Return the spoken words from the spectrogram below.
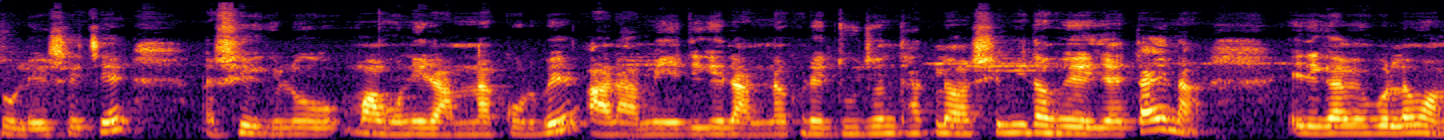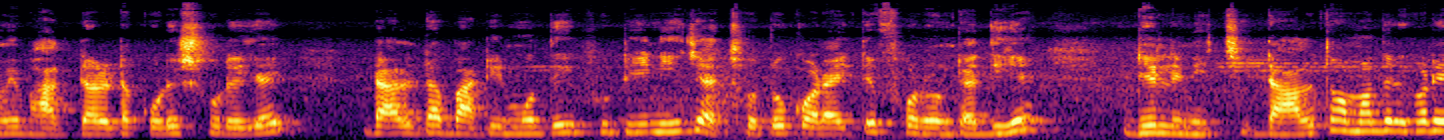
চলে এসেছে সেগুলো মামনি রান্না করবে। আর আমি এদিকে রান্নাঘরে দুজন থাকলে অসুবিধা হয়ে যায়, তাই না? এদিকে আমি বললাম, আমি ভাত ডালটা করে সরে যাই। ডালটা বাটির মধ্যেই ফুটিয়ে নিয়েছি, আর ছোটো কড়াইতে ফোড়নটা দিয়ে ঢেলে নিচ্ছি। ডাল তো আমাদের ঘরে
